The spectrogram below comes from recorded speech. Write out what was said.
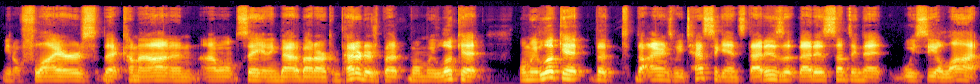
you know flyers that come out, and I won't say anything bad about our competitors, but when we look at when we look at the the irons we test against, that is that is something that we see a lot.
